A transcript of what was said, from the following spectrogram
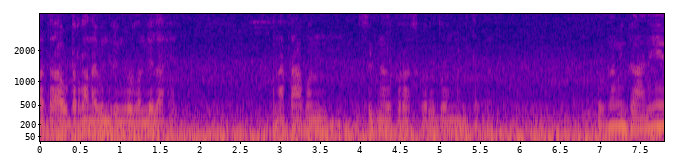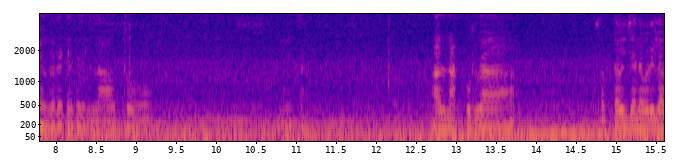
आता आउटरला नवीन रिंग रोड बनलेला आहे. पण आता आपण सिग्नल क्रॉस करू दोन मिनटं. पूर्ण आम्ही गाणे वगैरे काहीतरी लावतो. नाही का? आज नागपूरला सत्तावीस जानेवारीला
